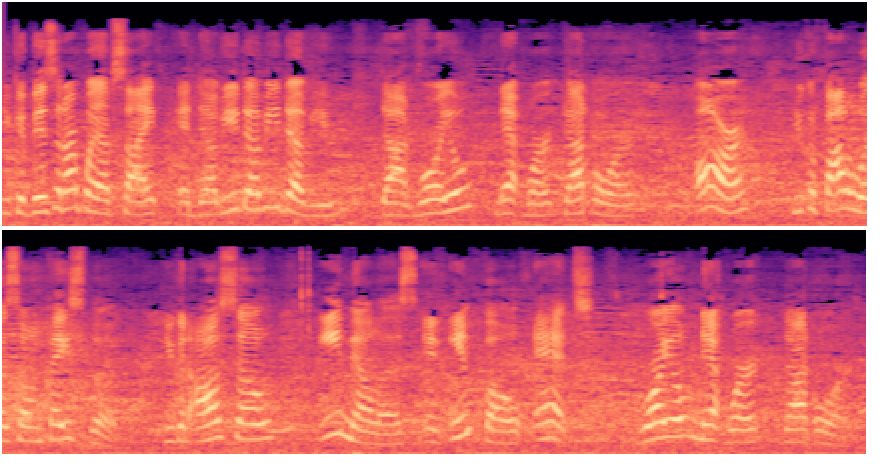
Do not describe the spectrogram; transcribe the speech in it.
You can visit our website at www.royalnetwork.org or you can follow us on Facebook. You can also email us at info at royalnetwork.org.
